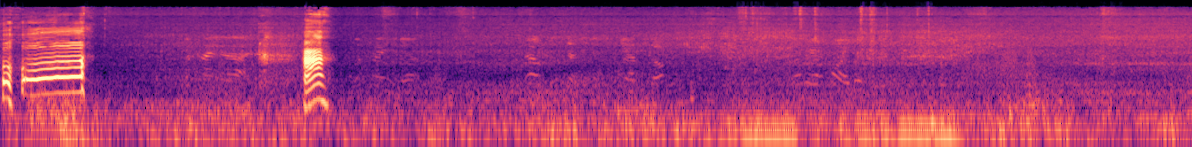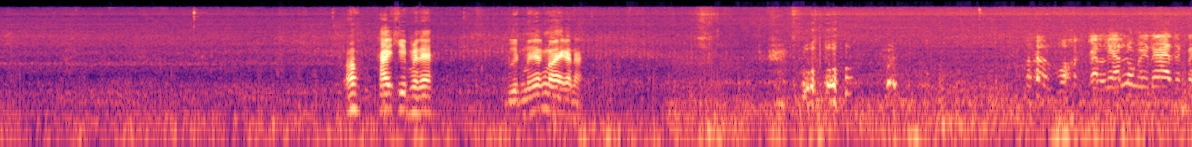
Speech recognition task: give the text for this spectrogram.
โอ้โหฮะเอาถ่ายคลิปมาเนี่ยบืนมาจักหน่อยกันนะบอกกันเลี้ยนลงในหน้าจากไหน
